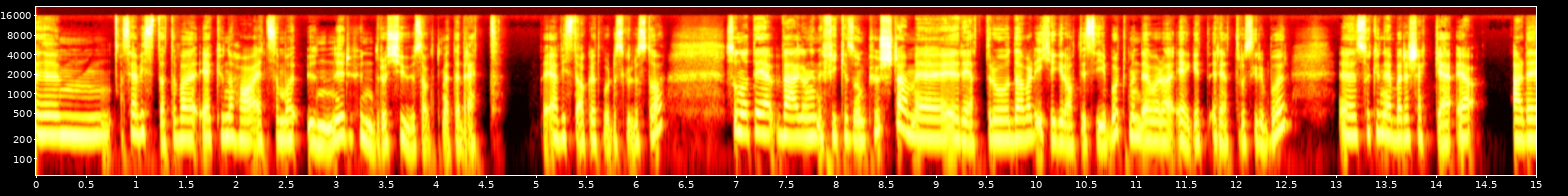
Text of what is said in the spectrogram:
um, Så jeg visste at det var, jeg kunne ha et som var under 120 cm bredt. Jeg visste akkurat hvor det skulle stå. Sånn at jeg, hver gang jeg fikk en sånn push da, med retro, da var det ikke gratis e-bort, men det var da eget retroskrivebord. eh, så kunne jeg bare sjekke ja, er det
